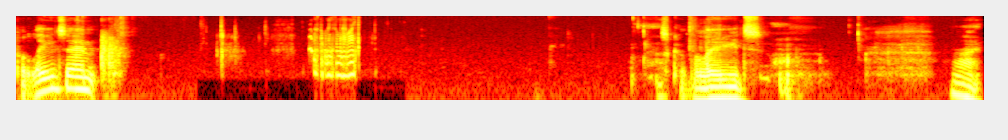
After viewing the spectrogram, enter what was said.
put leads in. Let's got the leads. Right.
